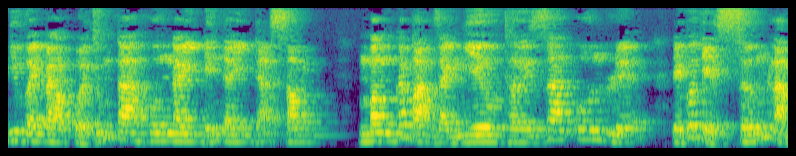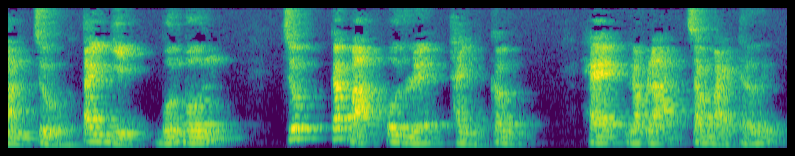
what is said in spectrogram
Như vậy bài học của chúng ta hôm nay đến đây đã xong. Mong các bạn dành nhiều thời gian ôn luyện để có thể sớm làm chủ tay nhịp 44. Chúc các bạn ôn luyện thành công. Hẹn gặp lại trong bài tới.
